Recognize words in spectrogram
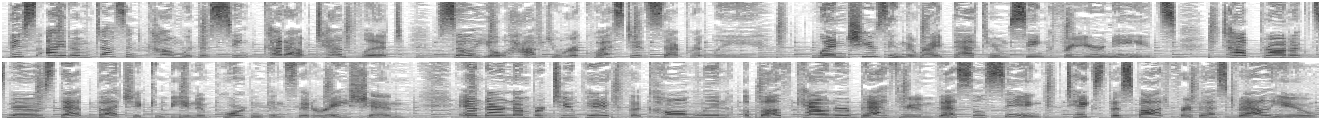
This item doesn't come with a sink cutout template, so you'll have to request it separately. When choosing the right bathroom sink for your needs, Top Products knows that budget can be an important consideration. And our number two pick, the Comlin Above Counter Bathroom Vessel Sink, takes the spot for best value.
